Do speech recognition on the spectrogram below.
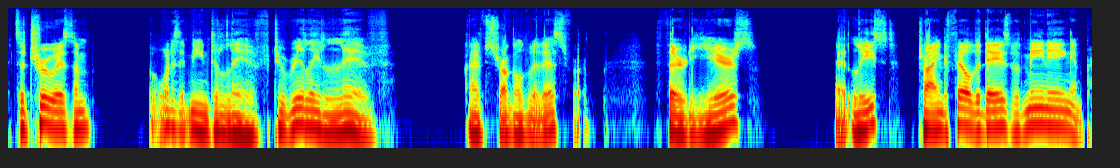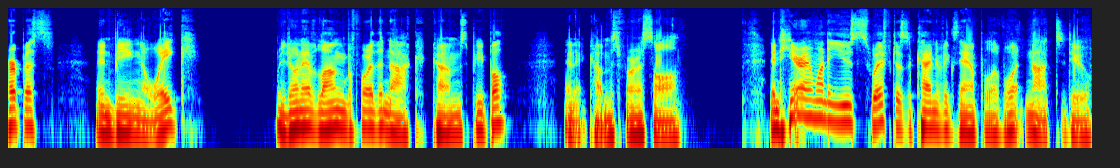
It's a truism, but what does it mean to live? To really live? I've struggled with this for 30 years, at least, trying to fill the days with meaning and purpose and being awake. We don't have long before the knock comes, people, and it comes for us all. And here I want to use Swift as a kind of example of what not to do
